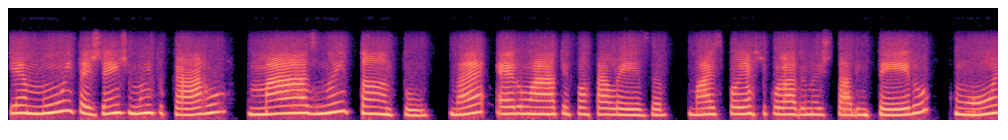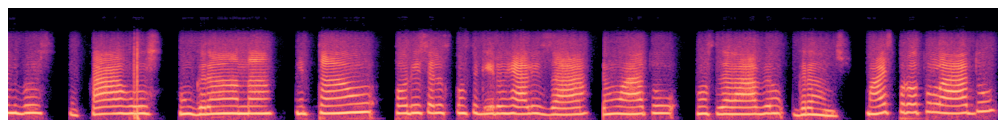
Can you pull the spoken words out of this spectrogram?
tinha muita gente, muito carro, mas, no entanto, né, era um ato em Fortaleza mas foi articulado no estado inteiro, com ônibus, com carros, com grana. Então, por isso eles conseguiram realizar um ato considerável grande. Mas, por outro lado,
